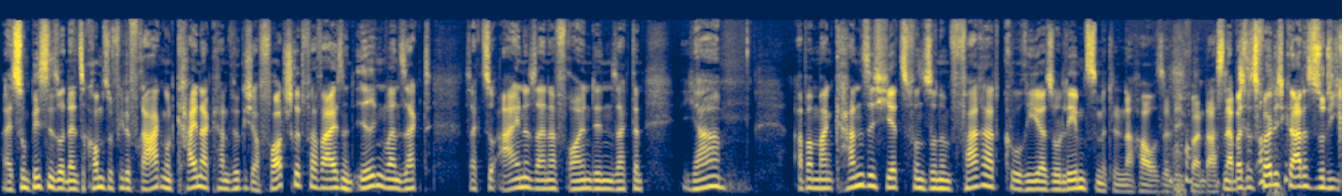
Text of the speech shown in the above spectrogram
Also so ein bisschen so, und dann kommen so viele Fragen und keiner kann wirklich auf Fortschritt verweisen. Und irgendwann sagt, sagt so eine seiner Freundinnen, sagt dann, ja, aber man kann sich jetzt von so einem Fahrradkurier so Lebensmittel nach Hause liefern lassen. Aber es ist völlig klar, dass es so die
